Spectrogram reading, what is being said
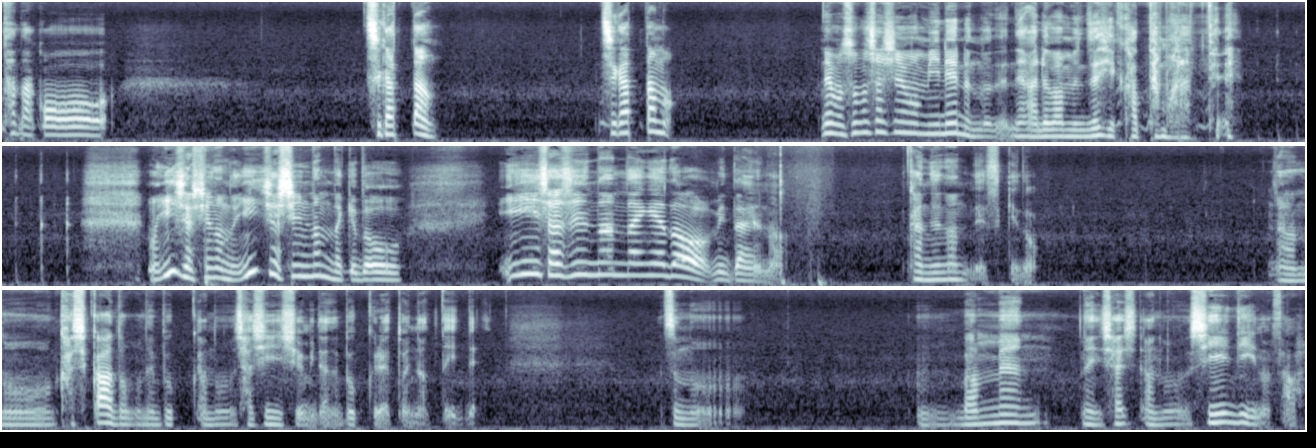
ただこう違ったん違ったの。でもその写真も見れるのでねアルバムぜひ買ってもらって。もういい写真なの。いい写真なんだけどいい写真なんだけどみたいな感じなんですけど。あの歌詞カードもねブッあの写真集みたいなブックレットになっていて。その、うん、盤面何写あの CD のさ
